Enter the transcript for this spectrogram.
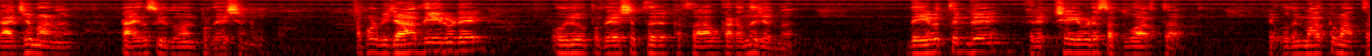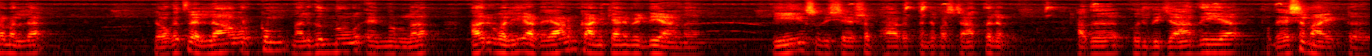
രാജ്യമാണ് ടൈറസ് യുദ്ധവാൻ പ്രദേശങ്ങൾ. അപ്പോൾ വിജാതിയിലൂടെ ഒരു പ്രദേശത്ത് കർത്താവ് കടന്നു ചെന്ന് ദൈവത്തിന്റെ രക്ഷയുടെ സദ്വാർത്ത യഹൂദന്മാർക്ക് മാത്രമല്ല ലോകത്തിലെല്ലാവർക്കും നൽകുന്നു എന്നുള്ള ആ ഒരു വലിയ അടയാളം കാണിക്കാൻ വേണ്ടിയാണ് ഈ സുവിശേഷ ഭാഗത്തിന്റെ പശ്ചാത്തലം. അത് ഒരു വിജാതീയ പ്രദേശമായിട്ട്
